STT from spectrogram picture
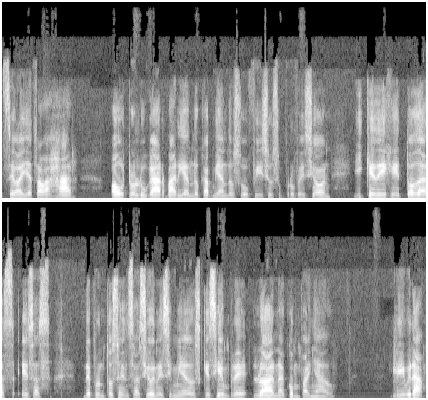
se vaya a trabajar a otro lugar, variando, cambiando su oficio, su profesión, y que deje todas esas de pronto sensaciones y miedos que siempre lo han acompañado. Libra,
